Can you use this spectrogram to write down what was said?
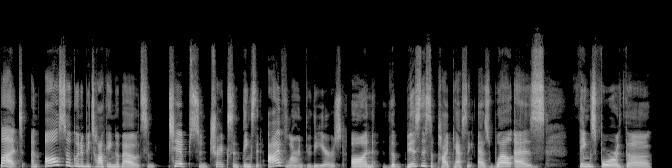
But I'm also going to be talking about some tips and tricks and things that I've learned through the years on the business of podcasting, as well as things for the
